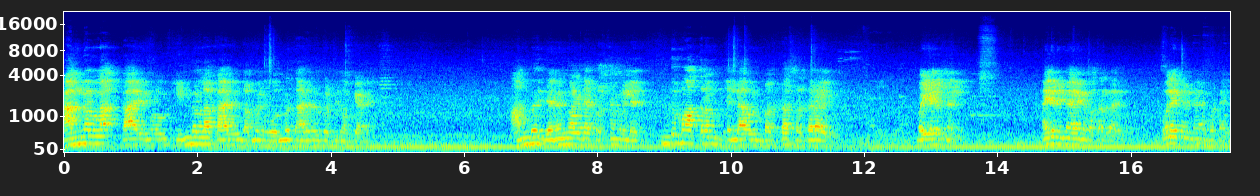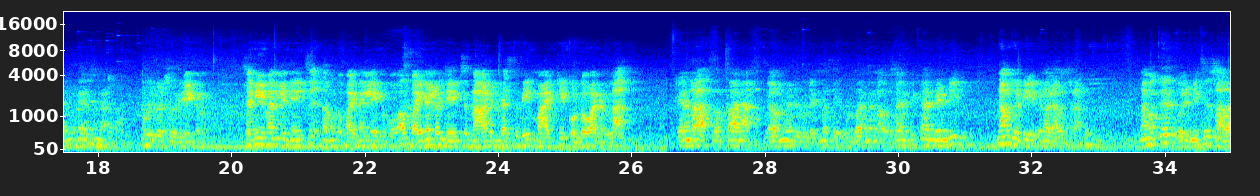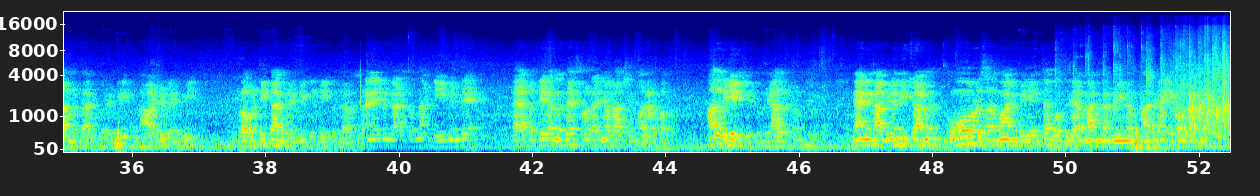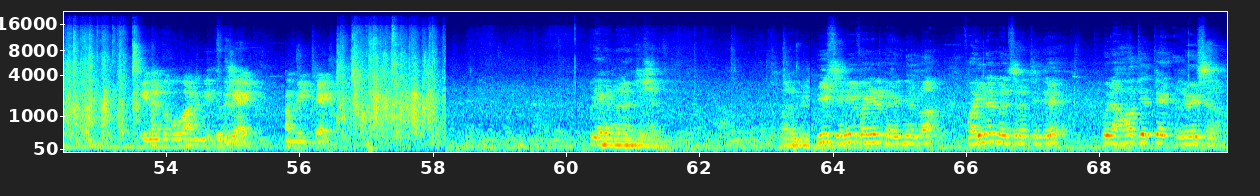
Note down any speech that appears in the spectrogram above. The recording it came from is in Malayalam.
അന്നുള്ള കാര്യങ്ങളും ഇന്നുള്ള കാര്യവും തമ്മിൽ ഒന്ന് താരതമ്യപ്പെടുത്തി നോക്കിയാണ് അന്ന് ജനങ്ങളുടെ പ്രശ്നങ്ങളിൽ എന്തുമാത്രം എല്ലാവരും ഭക്തശ്രദ്ധരായിരുന്നു വൈകലക്ഷനിൽ അതിന്റെ പിന്നാലെയാണ് പത്രക്കാർ പോലെയൊക്കെ പിന്നാലെ പോട്ടെ നമുക്ക് ഇലക്ഷൻ നടത്താം ഭൂരിപക്ഷം ജയിക്കണം സെമി ഫൈനലിൽ ജയിച്ച് നമുക്ക് ഫൈനലിലേക്ക് പോവാം. ഫൈനലിലും ജയിച്ച് നാടിന്റെ സ്ഥിതി മാറ്റി കൊണ്ടുപോകാനുള്ള കേന്ദ്ര സംസ്ഥാന ഗവൺമെന്റുകളുടെ ഇന്നത്തെ ദുർഭരണങ്ങൾ അവസാനിപ്പിക്കാൻ വേണ്ടി നമുക്ക് കിട്ടിയിരിക്കുന്ന ഒരു അവസരമാണ്. നമുക്ക് ഒരുമിച്ച് സാധാരണക്കാർക്ക് വേണ്ടി നാടിന് വേണ്ടി പ്രവർത്തിക്കാൻ വേണ്ടി കിട്ടിയിരിക്കുന്ന ഒരു അവസരം. മാനേജ്മെന്റ് നടത്തുന്ന ടീമിന്റെ ഏഹ്, പ്രത്യേക നിർദ്ദേശങ്ങൾ കഴിഞ്ഞ പ്രാവശ്യം അവരോട് പറഞ്ഞു. അത് വിജയിച്ചിരിക്കുന്നു യാതൊരു സംശയമില്ല ഞാൻ ഇന്ന് അഭിനന്ദിക്കുകയാണ്. നൂറ് ശതമാനം വിജയിച്ച ബൂത്ത് ചെയർമാൻ കൺവീനർമാരുടെ യോഗമാണ് ഈ നിലയ്ക്ക് പോവുകയാണെങ്കിൽ തീർച്ചയായിട്ടും ഈ സെമി ഫൈനൽ കഴിഞ്ഞുള്ള ഫൈനൽ മത്സരത്തിന്റെ ഒരു ആദ്യത്തെ റിഹേഴ്സലാണ്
